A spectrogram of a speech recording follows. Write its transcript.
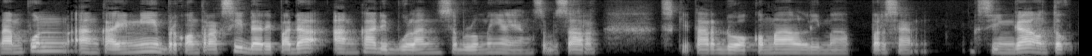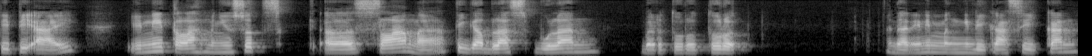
namun angka ini berkontraksi daripada angka di bulan sebelumnya yang sebesar sekitar 2,5 persen. Sehingga untuk PPI ini telah menyusut uh, selama 13 bulan berturut-turut. Dan ini mengindikasikan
